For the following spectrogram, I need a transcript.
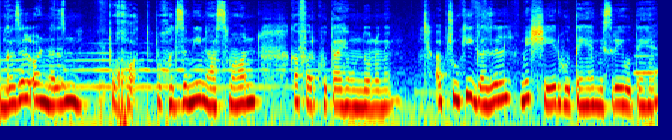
गज़ल और नज़म बहुत बहुत ज़मीन आसमान का फ़र्क होता है उन दोनों में। अब चूँकि गज़ल में शेर होते हैं, मिसरे होते हैं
